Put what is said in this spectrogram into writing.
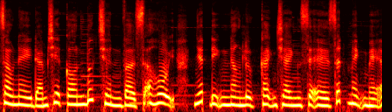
sau này đám trẻ con bước chân vào xã hội, nhất định năng lực cạnh tranh sẽ rất mạnh mẽ.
